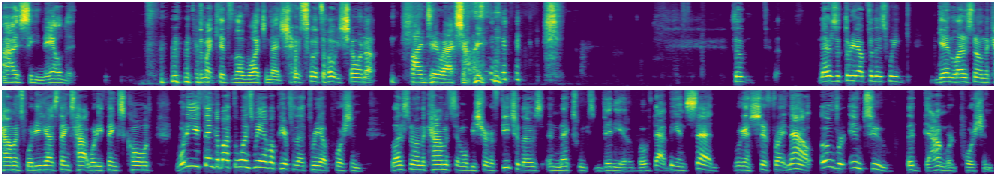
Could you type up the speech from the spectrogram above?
I see, nailed it. my kids love watching that show, so it's always showing up. Mine too, actually. so there's a three up for this week. Again, let us know in the comments. What do you guys think's hot? What do you think's cold? What do you think about the ones we have up here for that three up portion? Let us know in the comments, and we'll be sure to feature those in next week's video. But with that being said, we're going to shift right now over into the downward portion.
